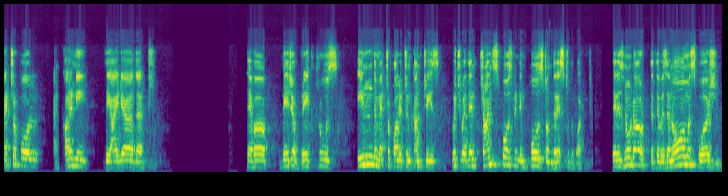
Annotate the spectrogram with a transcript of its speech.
metropole and colony, the idea that there were major breakthroughs in the metropolitan countries, which were then transposed and imposed on the rest of the world. There is no doubt that there was enormous coercion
